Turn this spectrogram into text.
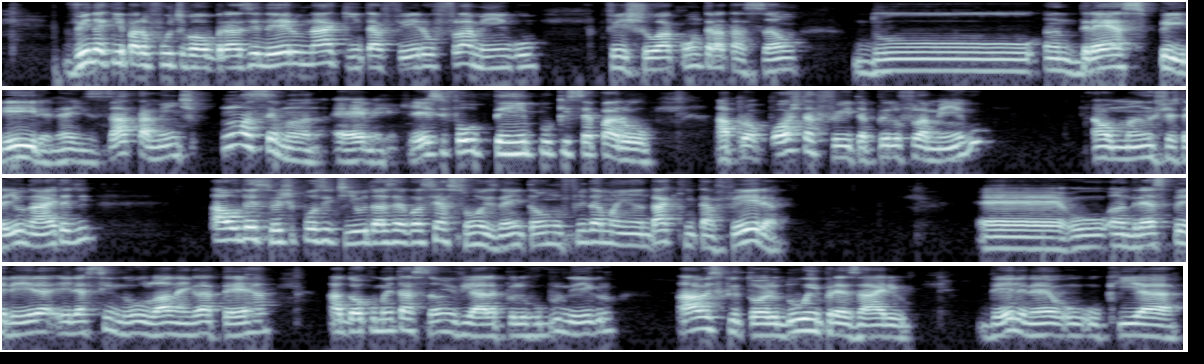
Vindo aqui para o futebol brasileiro, na quinta-feira o Flamengo fechou a contratação do Andréas Pereira, né? Exatamente uma semana. É, minha gente, esse foi o tempo que separou a proposta feita pelo Flamengo ao Manchester United ao desfecho positivo das negociações, né? Então, no fim da manhã da quinta-feira, é, o Andréas Pereira ele assinou lá na Inglaterra a documentação enviada pelo Rubro Negro ao escritório do empresário dele, né, o, o Kia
